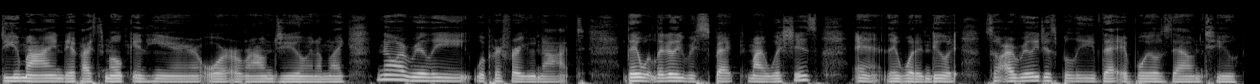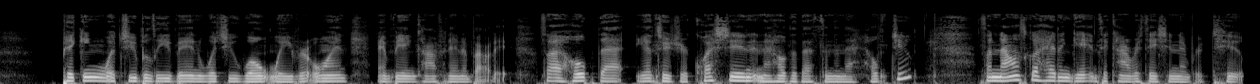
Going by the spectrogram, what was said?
do you mind if I smoke in here or around you? And I'm like, no, I really would prefer you not. They would literally respect my wishes and they wouldn't do it. So I really just believe that it boils down to picking what you believe in, what you won't waver on, and being confident about it. So I hope that answers your question and I hope that that's something that helped you. So now let's go ahead and get into conversation number two.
